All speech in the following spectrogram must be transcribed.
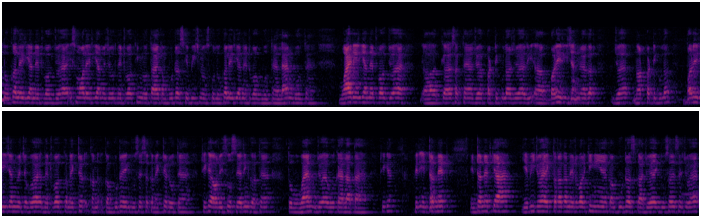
लोकल एरिया नेटवर्क जो है स्मॉल एरिया में जो नेटवर्किंग होता है कंप्यूटर्स के बीच में, उसको लोकल एरिया नेटवर्क बोलते हैं लैन बोलते हैं। वाइड एरिया नेटवर्क जो है कह सकते हैं जो है पर्टिकुलर जो है बड़े रीजन में अगर जो है नॉट पर्टिकुलर बड़े रीजन में जब है नेटवर्क कनेक्टेड कंप्यूटर एक दूसरे से कनेक्टेड होते हैं, ठीक है, और इसको शेयरिंग करते हैं तो वैन जो है, वो कहलाता है, ठीक है। फिर इंटरनेट इंटरनेट क्या है? ये भी जो है, एक तरह का नेटवर्किंग ही है कंप्यूटर्स का जो है, एक दूसरे से जो है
